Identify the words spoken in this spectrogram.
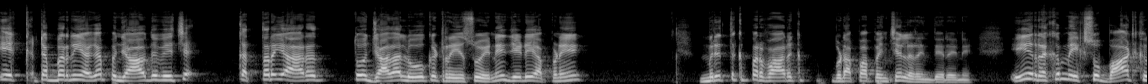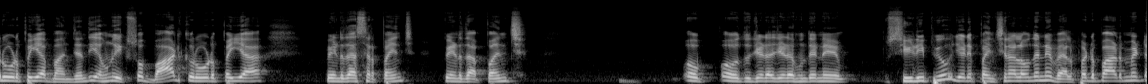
ਇੱਕ ਟੱਬਰ ਨਹੀਂ ਹੈਗਾ, ਪੰਜਾਬ ਦੇ ਵਿੱਚ 71000 ਤੋਂ ਜ਼ਿਆਦਾ ਲੋਕ ਟਰੇਸ ਹੋਏ ਨੇ, ਜਿਹੜੇ ਆਪਣੇ ਮ੍ਰਿਤਕ ਪਰਿਵਾਰਕ ਬੁਢਾਪਾ ਪੈਨਸ਼ਨ ਲੈਂਦੇ ਰਹੇ ਨੇ। ਇਹ ਰਕਮ 162 ਕਰੋੜ ਰੁਪਈਆ ਬਣ ਜਾਂਦੀ ਹੈ। ਹੁਣ 162 ਕਰੋੜ ਰੁਪਈਆ ਪਿੰਡ ਦਾ ਸਰਪੰਚ, ਪਿੰਡ ਦਾ ਪੰਚ ਉਹ ਜਿਹੜਾ ਜਿਹੜੇ ਹੁੰਦੇ ਨੇ ਸੀਡੀਪੀਓ, ਜਿਹੜੇ ਪੈਨਸ਼ਨਾਂ ਲਾਉਂਦੇ ਨੇ, ਵੈਲਫੇਅਰ ਡਿਪਾਰਟਮੈਂਟ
